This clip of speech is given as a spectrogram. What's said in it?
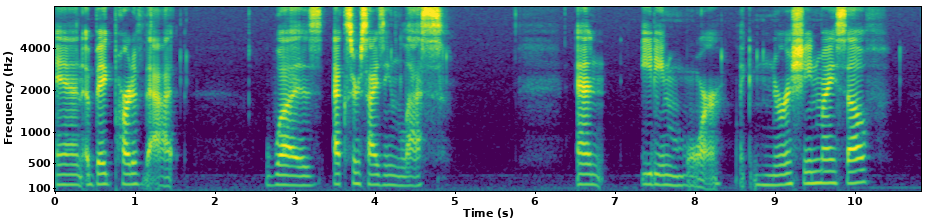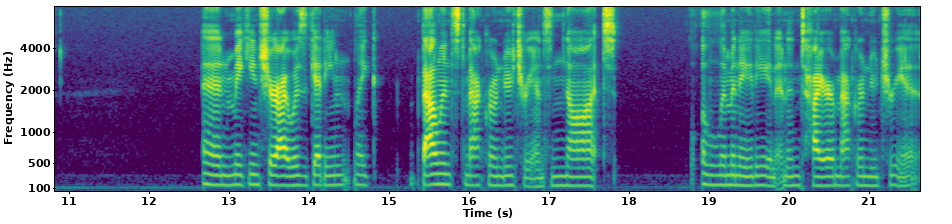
And a big part of that was exercising less and eating more, like nourishing myself and making sure I was getting like balanced macronutrients, not eliminating an entire macronutrient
